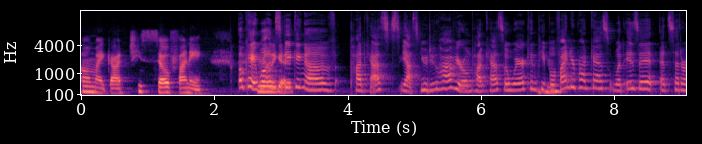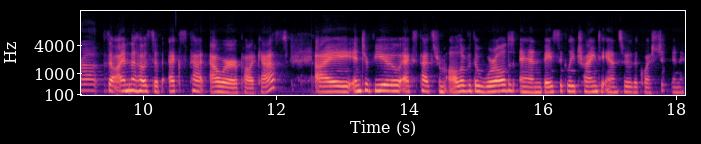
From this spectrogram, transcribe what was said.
Oh my gosh, he's so funny. Okay, well, really speaking of podcasts, yes, you do have your own podcast. So where can people mm-hmm. find your podcast? What is it, etc.? So I'm the host of Expat Hour podcast. I interview expats from all over the world and basically trying to answer the question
